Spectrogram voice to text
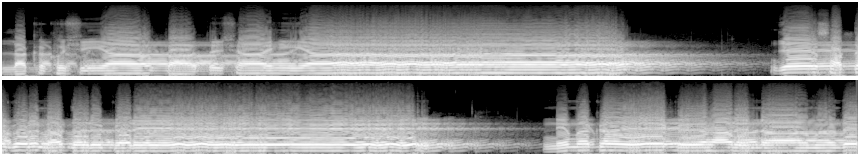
ਲੱਖ ਖੁਸ਼ੀਆਂ, ਪਾਤਸ਼ਾਹੀਆਂ। ਜੇ ਸਤਿਗੁਰ ਨਦਰ ਕਰੇ ਨਿਮਕ ਏਕ ਹਰ ਨਾਮ ਦੇ।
